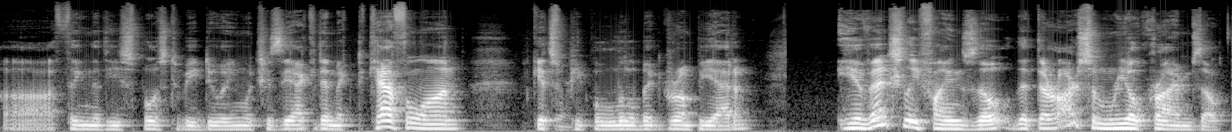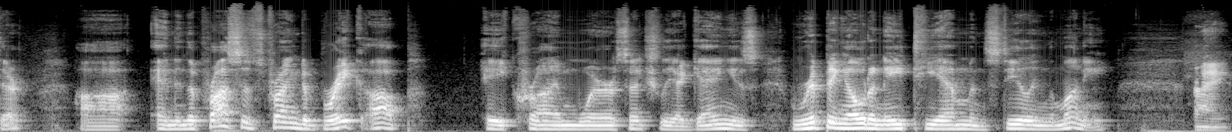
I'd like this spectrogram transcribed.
uh, thing that he's supposed to be doing, which is the academic decathlon. Gets people a little bit grumpy at him. He eventually finds, though, that there are some real crimes out there, uh, and in the process of trying to break up a crime where essentially a gang is ripping out an ATM and stealing the money. Right.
